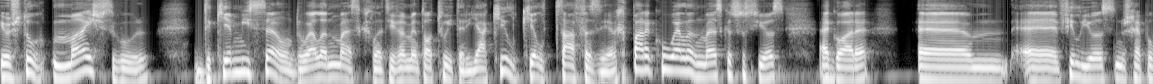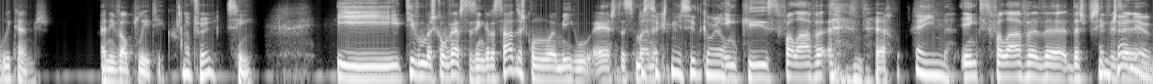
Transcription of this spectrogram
eu estou mais seguro de que a missão do Elon Musk relativamente ao Twitter e àquilo que ele está a fazer, repara que o Elon Musk associou-se agora, eh, filiou-se nos republicanos, a nível político. Não foi? Sim. E tive umas conversas engraçadas com um amigo esta semana Pensei que tinha sido com ele. em que se falava não, Ainda. em que se falava da- das possíveis, eh,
